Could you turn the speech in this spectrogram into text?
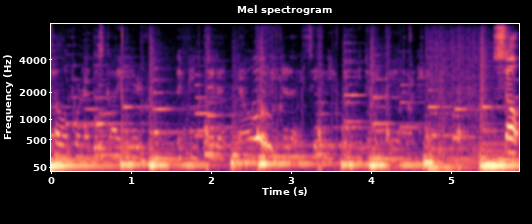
teleported this guy here. If you didn't know, if you didn't see, if you didn't pay attention. So,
